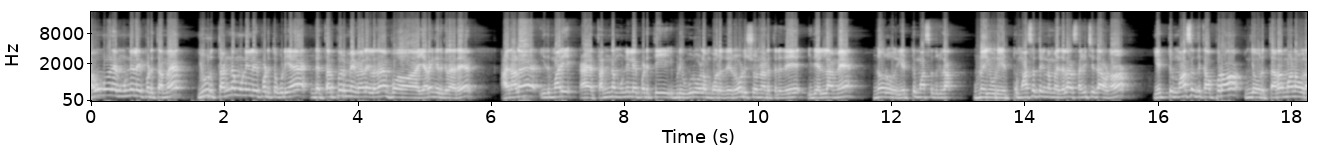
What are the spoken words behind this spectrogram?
அவங்களோட முன்னிலைப்படுத்தாம இவர் தன்னை முன்னிலைப்படுத்தக்கூடிய இந்த தற்பெருமை வேலையில தான் இப்போ இறங்கி இருக்கிறாரு அதனால இது மாதிரி தன்னை முன்னிலைப்படுத்தி இப்படி ஊர்வலம் போறது ரோடு ஷோ நடத்துறது இது எல்லாமே இன்னொரு ஒரு எட்டு மாசத்துக்கு தான். இன்னும் ஒரு எட்டு மாசத்துக்கு நம்ம இதெல்லாம் சகிச்சுதான் ஆகணும். எட்டு மாசத்துக்கு அப்புறம் இங்க ஒரு தரமான ஒரு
